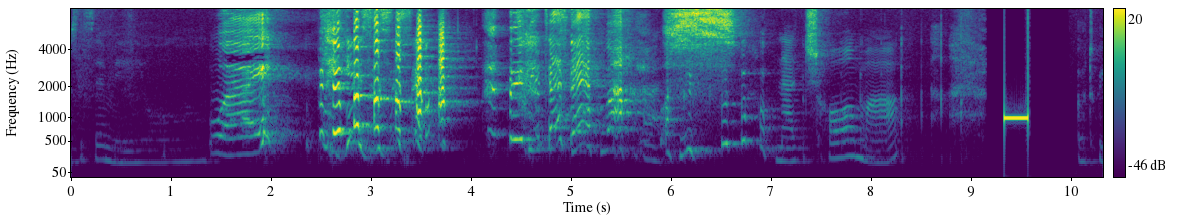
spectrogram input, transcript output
nossa, isso é meio. Uai! Na Choma. Outro que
